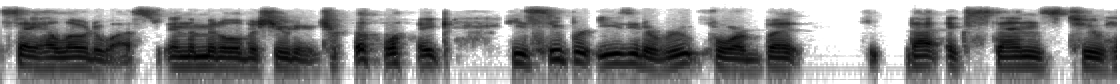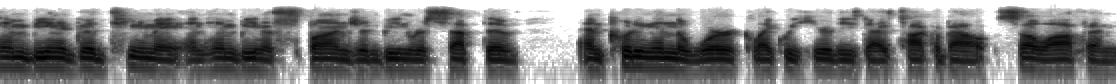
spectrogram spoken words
say hello to us in the middle of a shooting drill. like he's super easy to root for, but he, that extends to him being a good teammate and him being a sponge and being receptive and putting in the work like we hear these guys talk about so often.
